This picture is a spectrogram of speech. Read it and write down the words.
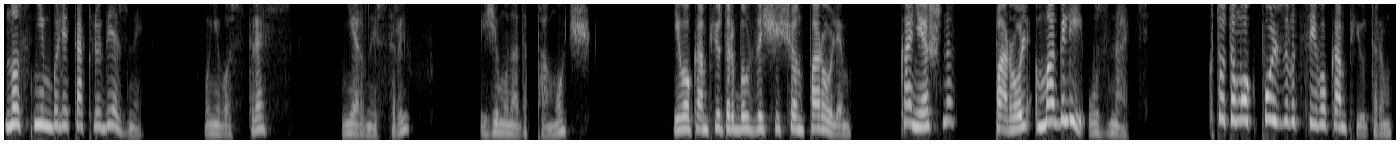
но с ним были так любезны. У него стресс, нервный срыв, ему надо помочь. Его компьютер был защищен паролем. Конечно, пароль могли узнать. Кто-то мог пользоваться его компьютером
